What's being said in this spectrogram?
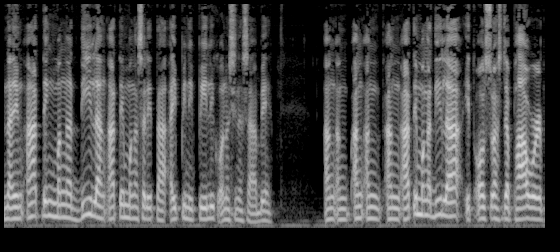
na yung ating mga dilang, ating mga salita ay pinipili ko ano sinasabi. Ang, ang, ang, ang, ang ating mga dila, it also has the power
